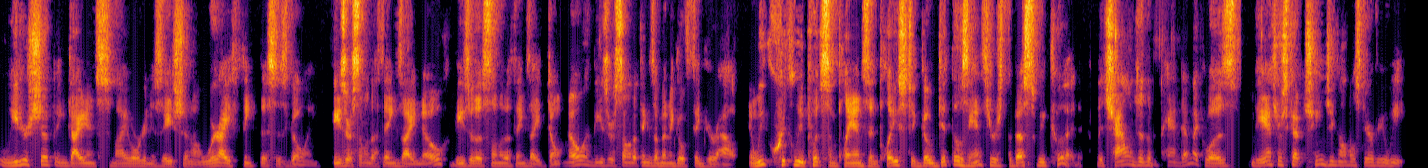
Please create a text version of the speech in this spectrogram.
leadership and guidance to my organization on where I think this is going. These are some of the things I know. These are the, some of the things I don't know. And these are some of the things I'm going to go figure out. And we quickly put some plans in place to go get those answers the best we could. The challenge of the pandemic was the answers kept changing almost every week.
